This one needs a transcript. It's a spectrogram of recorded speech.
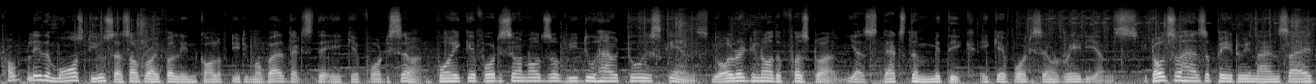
probably the most used assault rifle in Call of Duty Mobile that's the AK-47. For AK-47 also we do have two skins. You already know the first one. Yes, that's the mythic AK-47 Radiance. It also has a pay to win iron sight,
